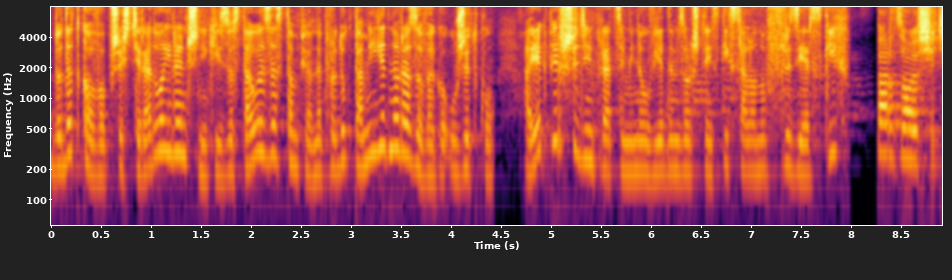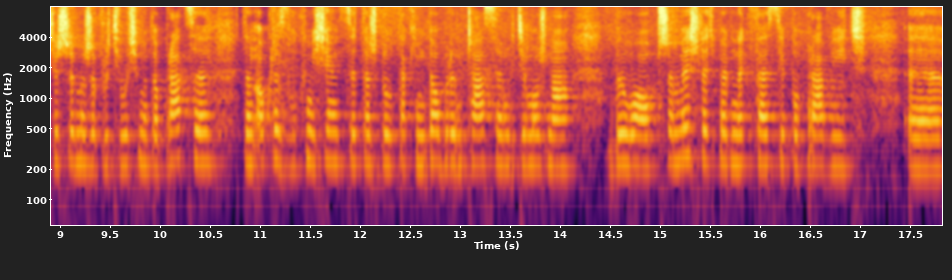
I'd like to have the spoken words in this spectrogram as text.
Dodatkowo prześcieradła i ręczniki zostały zastąpione produktami jednorazowego użytku. A jak pierwszy dzień pracy minął w jednym z olsztyńskich salonów fryzjerskich? Bardzo się cieszymy, że wróciłyśmy do pracy. Ten okres dwóch miesięcy też był takim dobrym czasem, gdzie można było przemyśleć pewne kwestie, poprawić, e,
